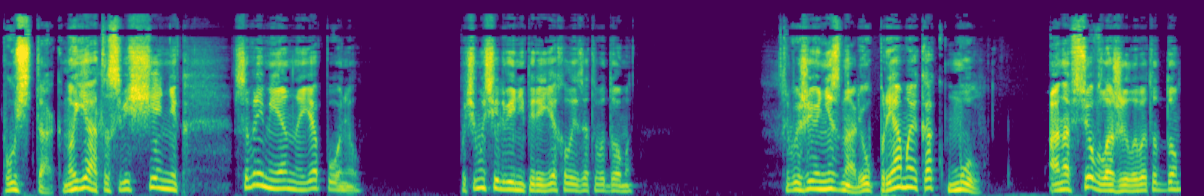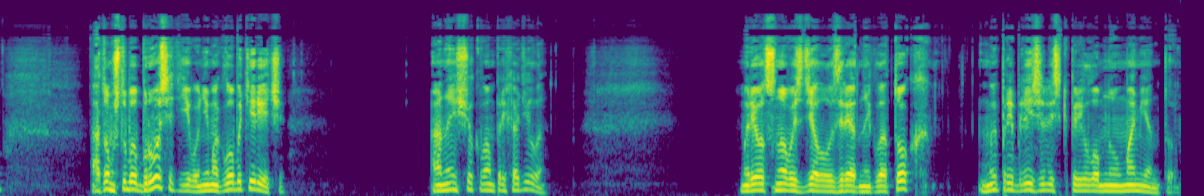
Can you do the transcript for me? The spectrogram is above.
Пусть так, но я-то священник современный, я понял. Почему Сильви не переехала из этого дома? Вы же ее не знали, упрямая как мул. Она все вложила в этот дом. О том, чтобы бросить его, не могло быть и речи. Она еще к вам приходила? — Мариот снова сделал изрядный глоток. Мы приблизились к переломному моменту.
